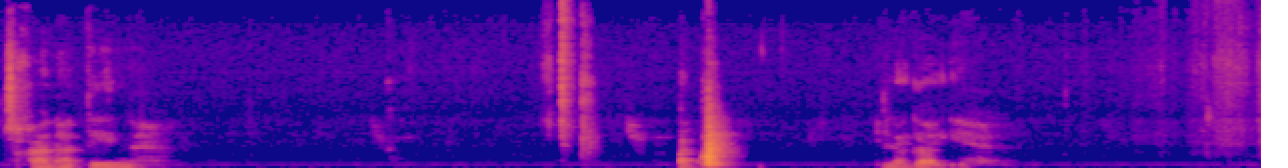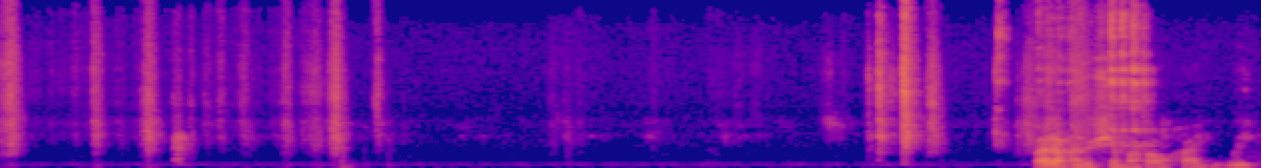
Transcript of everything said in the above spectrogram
Tsaka natin. Ilagay. Parang ano siya mga ka-Ohio. Wait.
